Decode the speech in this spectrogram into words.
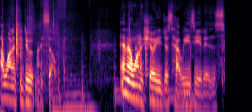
I wanted to do it myself. And I want to show you just how easy it is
